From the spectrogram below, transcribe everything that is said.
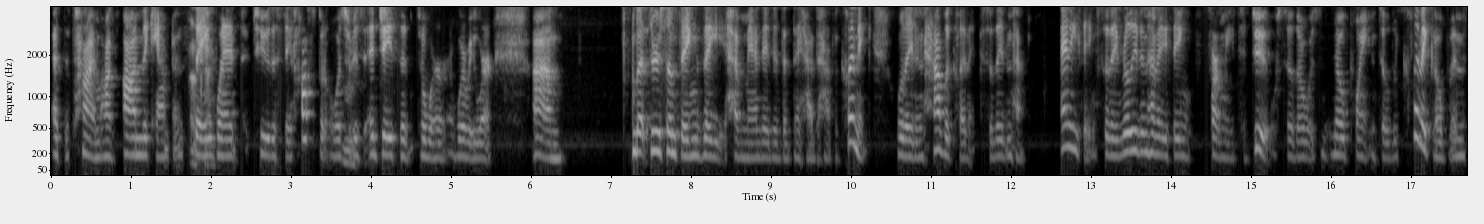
at the time on, on the campus. They went to the state hospital, which Hmm. was adjacent to where, where we were. Um, but through some things, they have mandated that they had to have a clinic. Well, they didn't have a clinic, so they didn't have anything. So they really didn't have anything for me to do. So there was no point until the clinic opened,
